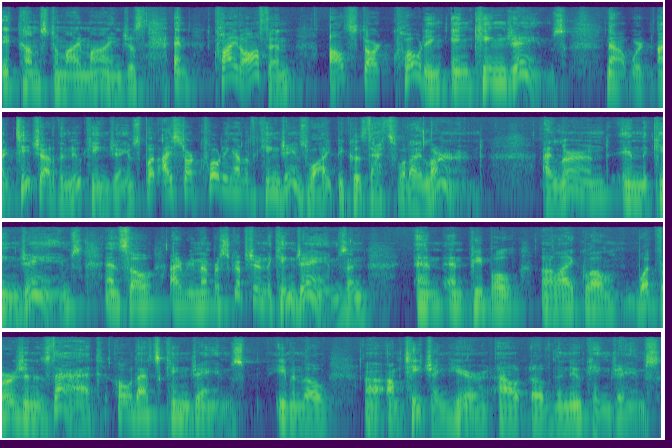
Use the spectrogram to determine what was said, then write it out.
it comes to my mind just, and quite often, I'll start quoting in King James. Now, I teach out of the New King James, but I start quoting out of the King James. Why? Because that's what I learned. I learned in the King James, and so I remember scripture in the King James. And, and, and people are like, well, what version is that? Oh, that's King James, even though uh, I'm teaching here out of the New King James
